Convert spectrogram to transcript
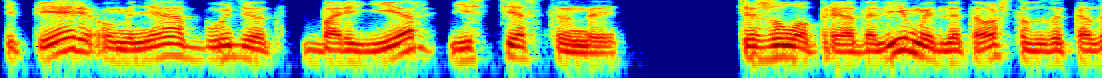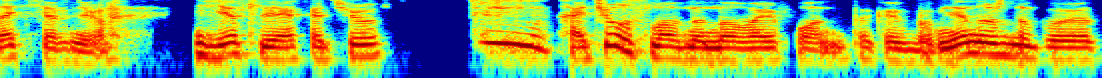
теперь у меня будет барьер естественный, тяжело преодолимый для того, чтобы заказать херню. Если я хочу, хочу условно новый iPhone, то как бы мне нужно будет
